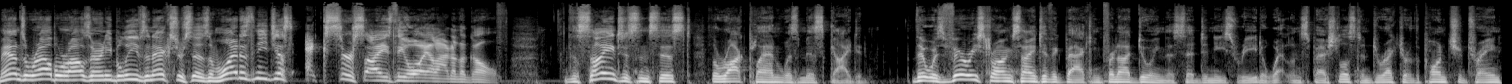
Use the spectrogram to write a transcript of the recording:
Man's a rabble rouser and he believes in exorcism. Why doesn't he just exorcise the oil out of the Gulf? The scientists insist the rock plan was misguided. There was very strong scientific backing for not doing this, said Denise Reed, a wetland specialist and director of the Pontchartrain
